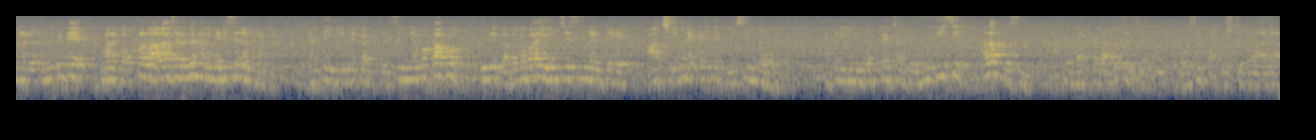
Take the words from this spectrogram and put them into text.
మన ఎందుకంటే మన గొప్ప లాలాజలమే మన మెడిసిన్ అనమాట అంటే ఈవిడికి అది తెలిసిందేమో పాపం. ఈవిడ గబగబా ఏం చేసిందంటే ఆ చీమను ఎక్కడైతే తీసిందో అక్కడ ఈ నోట్లోంచి అంత ఉమ్ము తీసి అలా పోసింది. భర్తగా భర్త గారు చూశారు పోసి పాపిష్టిపరాలా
